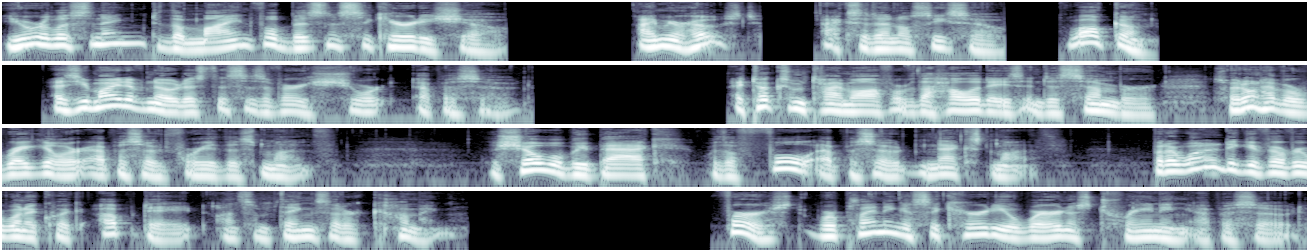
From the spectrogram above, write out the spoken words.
You are listening to the Mindful Business Security Show. I'm your host, Accidental CISO. Welcome. As you might have noticed, this is a very short episode. I took some time off over the holidays in December, so I don't have a regular episode for you this month. The show will be back with a full episode next month, but I wanted to give everyone a quick update on some things that are coming. First, we're planning a security awareness training episode.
